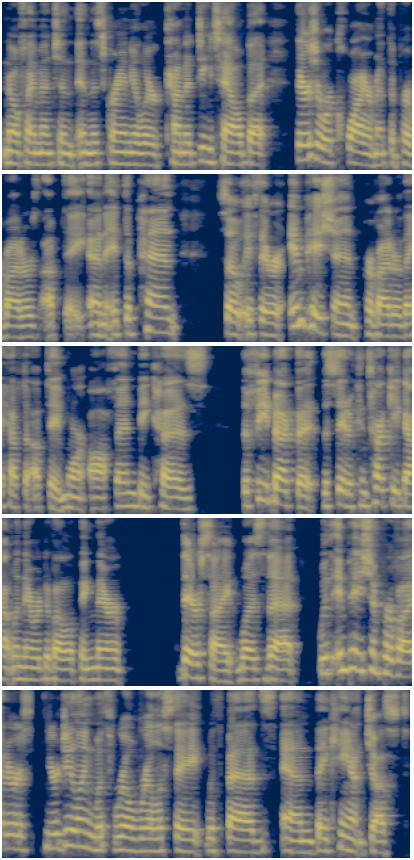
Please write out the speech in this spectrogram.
know if I mentioned in this granular kind of detail, but there's a requirement the providers update and it depends. So if they're inpatient provider, they have to update more often because the feedback that the state of Kentucky got when they were developing their their site was that with inpatient providers, you're dealing with real real estate with beds, and they can't just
